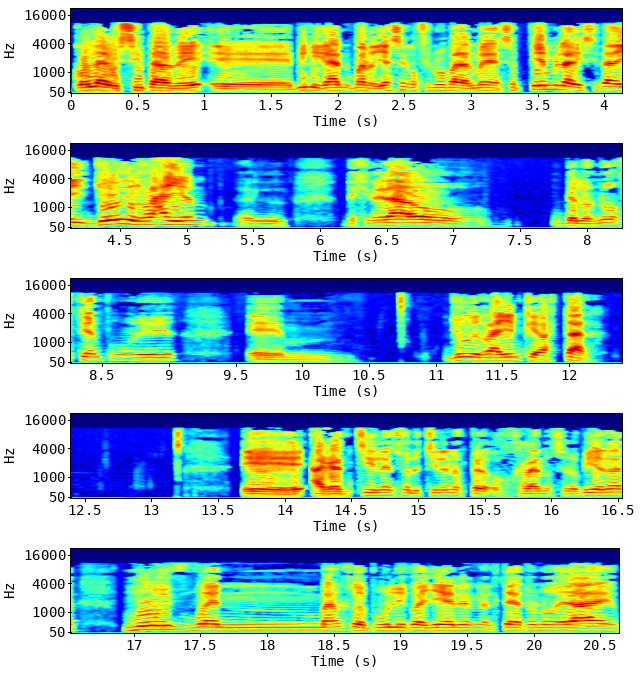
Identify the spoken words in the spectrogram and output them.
con la visita de eh, Billy Gunn. Bueno, ya se confirmó para el mes de septiembre la visita de Joey Ryan, el degenerado de los nuevos tiempos, como le digo yo. Eh, Joey Ryan que va a estar eh, acá en Chile, en suelo chilenos, pero ojalá no se lo pierdan. Muy buen marco de público ayer en el Teatro Novedades,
